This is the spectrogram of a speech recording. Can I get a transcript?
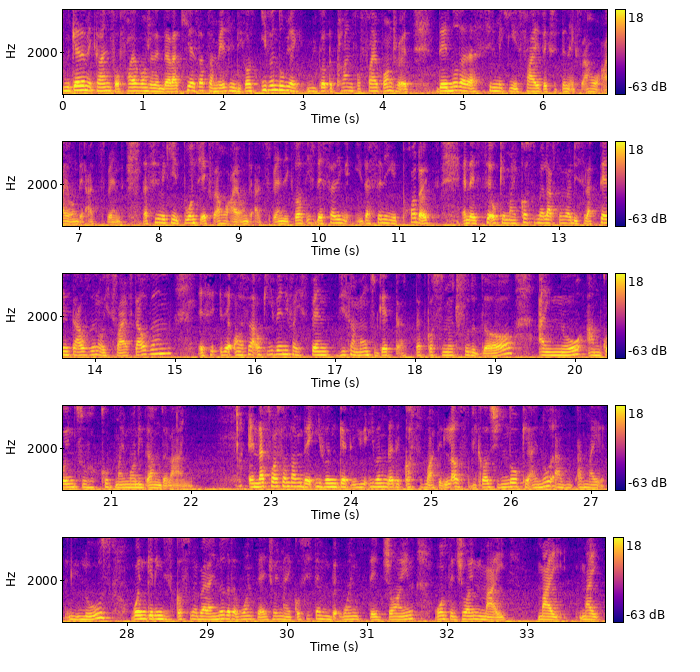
we get them a client for 500 and they're like yes that's amazing because even though we, are, we got the client for 500 they know that they're still making a 5x 10x ROI on the ad spend. They're still making a 20x ROI on the ad spend because if they're selling they're selling a product and they say okay my customer lifetime value is like 10,000 or it's 5,000 they, say, they understand okay even if I spend this amount to get that, that customer through the door I know I'm going to recoup my money down the line and that's why sometimes they even get you even get the customer at a loss because you know okay I know I, I might lose when getting this customer but I know that once they join my ecosystem but once they join once they join my my my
